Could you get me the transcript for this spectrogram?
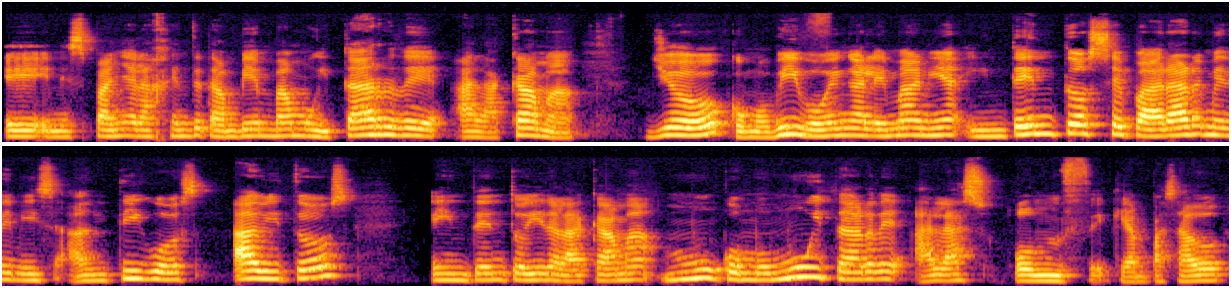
Eh, en España la gente también va muy tarde a la cama. Yo, como vivo en Alemania, intento separarme de mis antiguos hábitos e intento ir a la cama como muy tarde a las 11, que han pasado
